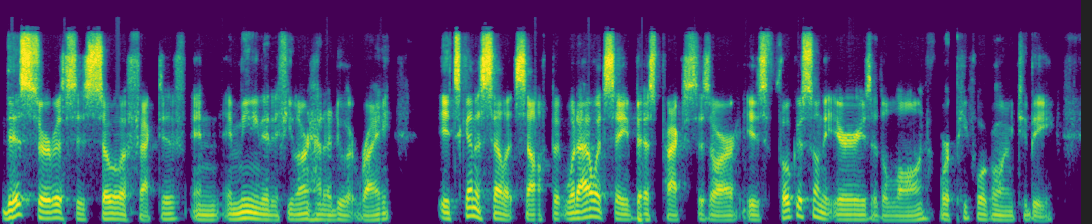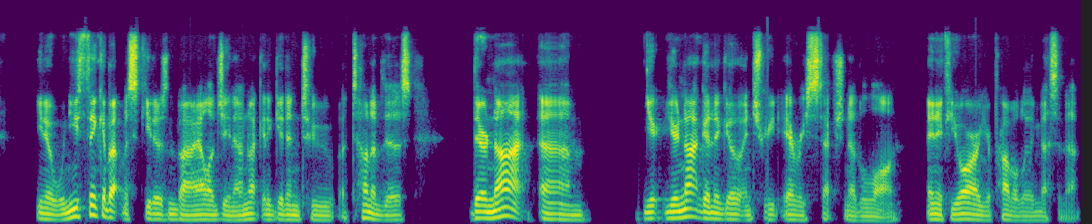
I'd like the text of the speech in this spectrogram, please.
This service is so effective, and, and meaning that if you learn how to do it right, it's going to sell itself. But what I would say best practices are is focus on the areas of the lawn where people are going to be you know, when you think about mosquitoes and biology, and I'm not going to get into a ton of this, they're not, um, you're, you're not going to go and treat every section of the lawn. And if you are, you're probably messing up.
